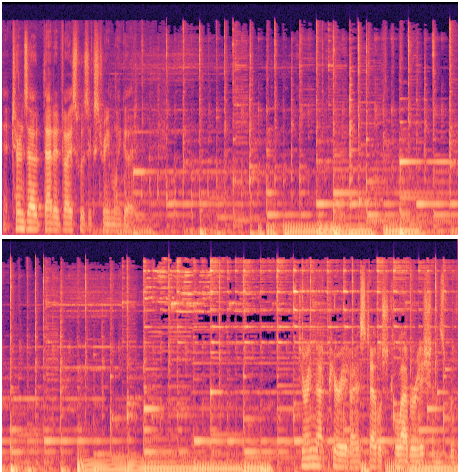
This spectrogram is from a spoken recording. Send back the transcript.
It turns out that advice was extremely good. During that period, I established collaborations with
